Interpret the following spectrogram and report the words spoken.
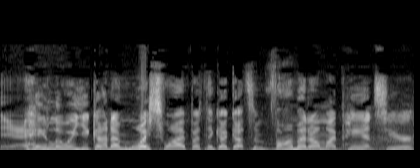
Hey, Louie, you got a moist wipe? I think I got some vomit on my pants here.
